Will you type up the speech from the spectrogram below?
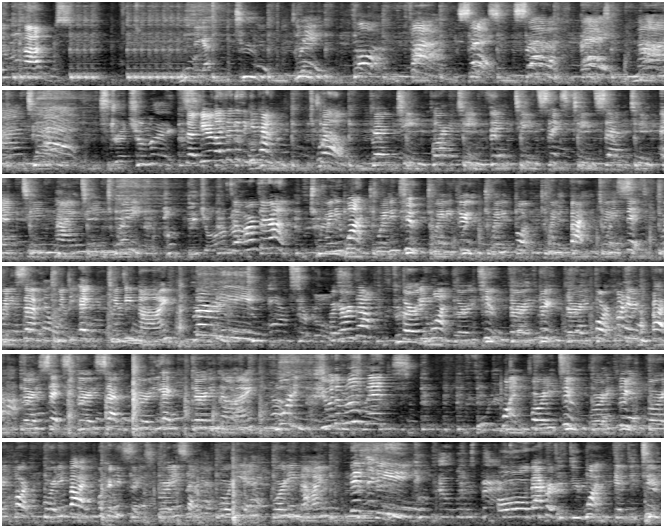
Look up. See ya. two, three, four, five, six, seven, eight, nine, ten. Stretch your legs. So do your legs like this and keep counting. 12, 13, 14, 15, 16, 17, 18, 19, 20. Pump each arm So arms are up. 21, 22, 23, 24, 25, 26, your arms out. 31, 32, 33, 34. Come on, here. 5, 36, 37, 38, 39, 40. Do the movements. 1, 42, 43, 44, 45, 46, 47, 48, 49, 50. Pump elbows back. Oh, backwards. 51, 52,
